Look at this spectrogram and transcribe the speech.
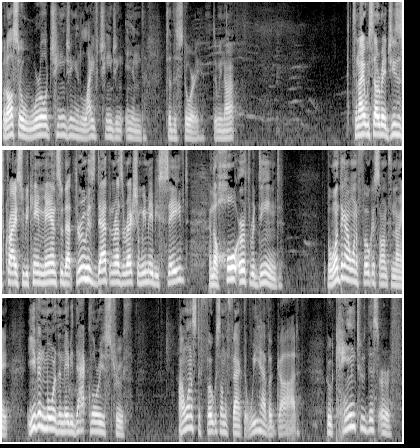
but also world changing and life changing end to the story. Do we not? Tonight we celebrate Jesus Christ who became man so that through his death and resurrection we may be saved and the whole earth redeemed. But one thing I want to focus on tonight, even more than maybe that glorious truth, I want us to focus on the fact that we have a God who came to this earth,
